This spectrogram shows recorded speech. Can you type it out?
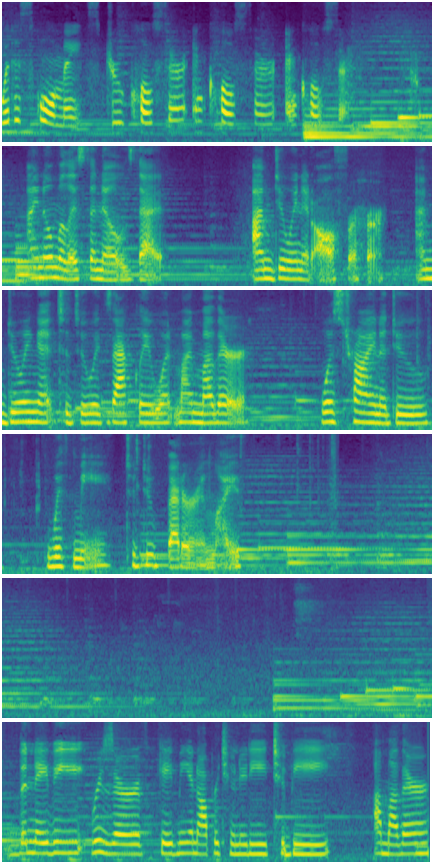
with his schoolmates drew closer and closer and closer. I know Melissa knows that I'm doing it all for her. I'm doing it to do exactly what my mother was trying to do with me, to do better in life. The Navy Reserve gave me an opportunity to be a mother,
